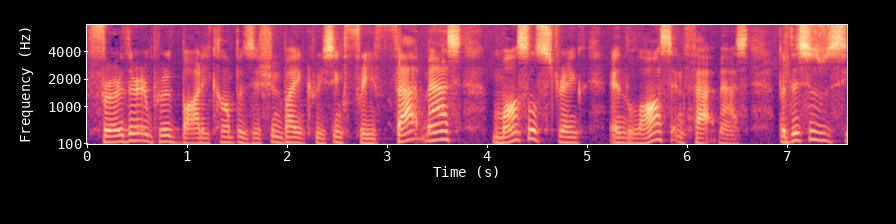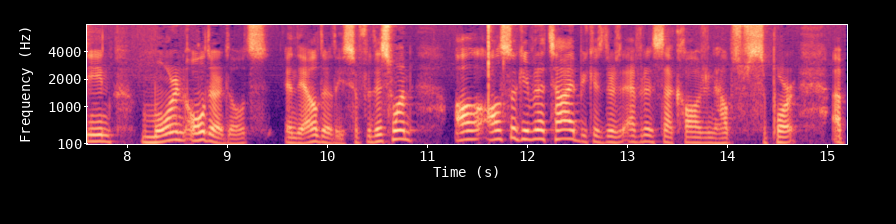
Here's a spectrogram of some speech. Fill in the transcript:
further improved body composition by increasing free fat mass, muscle strength, and loss in fat mass. But this is seen more in older adults and the elderly. So for this one, I'll also give it a tie because there's evidence that collagen helps support a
